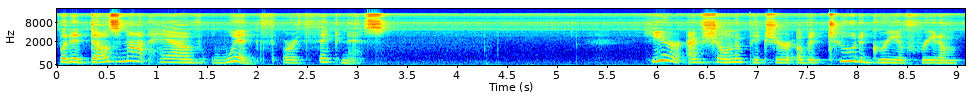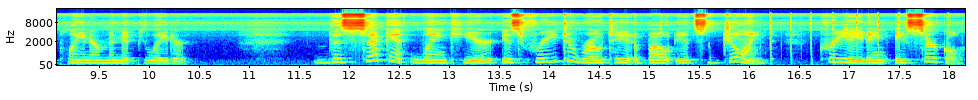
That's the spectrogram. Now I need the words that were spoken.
but it does not have width or thickness. Here I've shown a picture of a 2 degree of freedom planar manipulator. The second link here is free to rotate about its joint, creating a circle.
